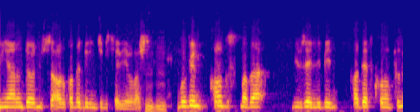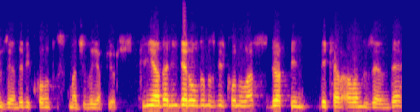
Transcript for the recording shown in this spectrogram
dünyanın dördüncüsü Avrupa'da birinci bir seviyeye ulaştı. Hı hı. Bugün konut ısıtmada 150 bin adet konutun üzerinde bir konut ısıtmacılığı yapıyoruz. Dünyada lider olduğumuz bir konu var. 4000 dekar alan üzerinde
